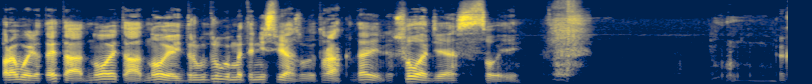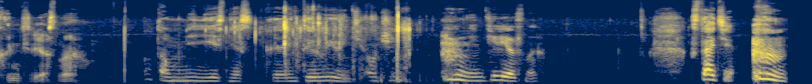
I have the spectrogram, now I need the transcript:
проводят это одно, это одно, и друг с другом это не связывают, рак, да, или шелодия с соей. Как интересно. Ну, там у меня есть несколько интервью инте- очень интересных. Кстати,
